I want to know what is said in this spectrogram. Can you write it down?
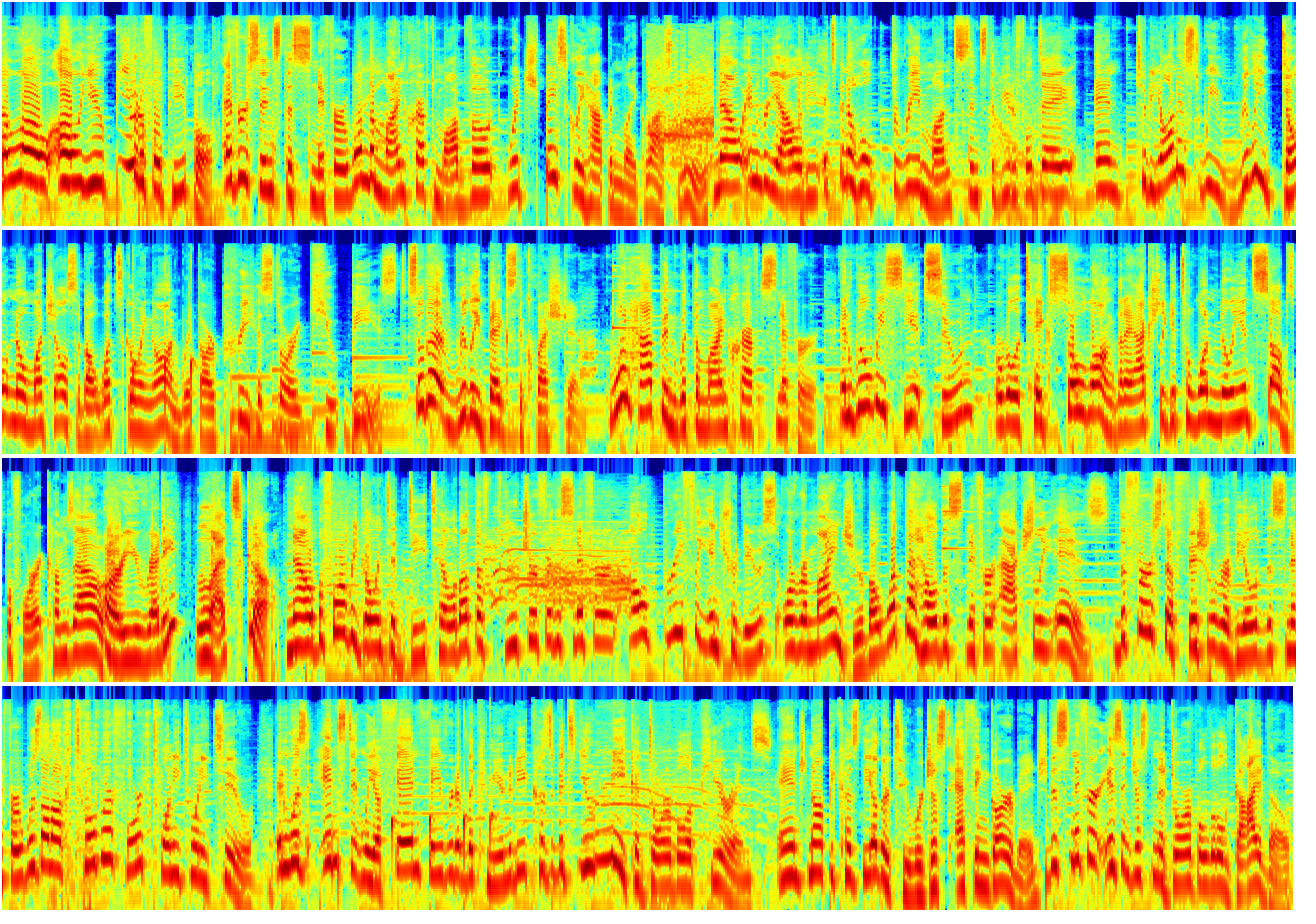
Hello, all you beautiful people! Ever since the Sniffer won the Minecraft mob vote, which basically happened like last week, now in reality, it's been a whole three months since the beautiful day, and to be honest, we really don't know much else about what's going on with our prehistoric cute beast. So that really begs the question, what happened with the Minecraft Sniffer? And will we see it soon, or will it take so long that I actually get to 1 million subs before it comes out? Are you ready? Let's go! Now, before we go into detail about the future for the Sniffer, I'll briefly introduce or remind you about what the hell the Sniffer actually is. The first official reveal of the Sniffer was on October 4th, 2022, and was instantly a fan favorite of the community because of its unique, adorable appearance. And not because the other two were just effing garbage. The Sniffer isn't just an adorable little guy though.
